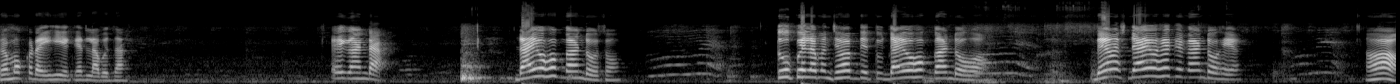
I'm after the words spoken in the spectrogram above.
રમકડા હે કેટલા બધા. એ ગાંડા. ડાયો હો ગાંડો છો. તું પેલા મને જવાબ દે તું ડાયો હો ગાંડો હો? દેવાંશ ડાયો હે કે ગાંડો હે? હા.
